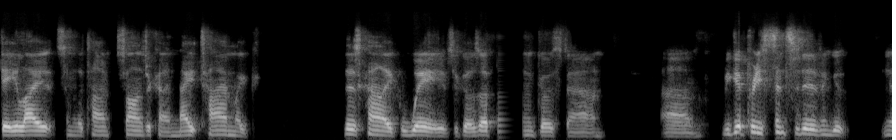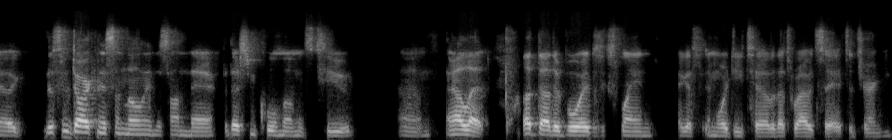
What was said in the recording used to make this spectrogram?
daylight. Some of the time songs are kind of nighttime. Like there's kind of like waves. It goes up and it goes down. Um, we get pretty sensitive and get you know like there's some darkness and loneliness on there, but there's some cool moments too. Um, and I'll let let the other boys explain, I guess, in more detail. But that's what I would say. It's a journey.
